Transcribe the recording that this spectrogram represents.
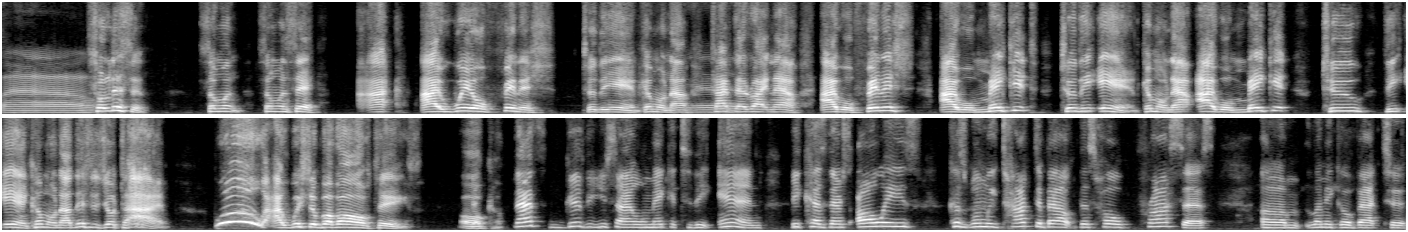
Wow. So listen, someone someone said, I I will finish to the end. Come on now. Type that right now. I will finish. I will make it to the end. Come on now. I will make it to the end. Come on now. This is your time. Woo! I wish above all things. Oh, come. that's good that you said I will make it to the end because there's always because when we talked about this whole process, um, let me go back to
